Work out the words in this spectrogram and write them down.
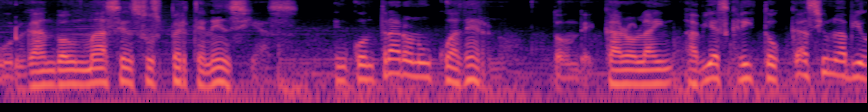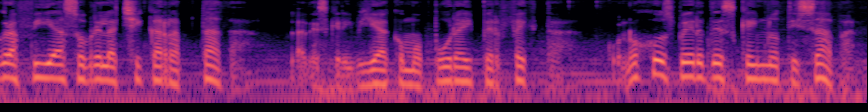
Hurgando aún más en sus pertenencias, encontraron un cuaderno donde Caroline había escrito casi una biografía sobre la chica raptada. La describía como pura y perfecta, con ojos verdes que hipnotizaban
